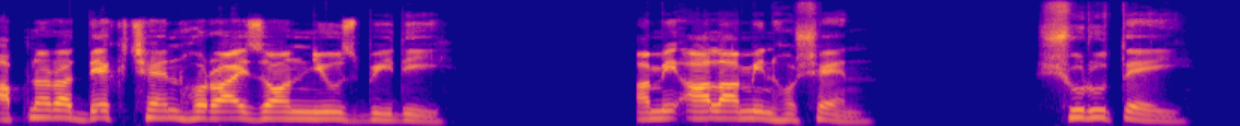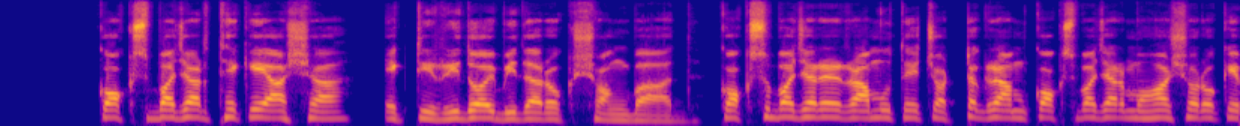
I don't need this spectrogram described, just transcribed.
আপনারা দেখছেন হোরাইজন নিউজ বিডি আমি আল আমিন হোসেন। শুরুতেই কক্সবাজার থেকে আসা একটি হৃদয় বিদারক সংবাদ। কক্সবাজারের রামুতে চট্টগ্রাম কক্সবাজার মহাসড়কে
